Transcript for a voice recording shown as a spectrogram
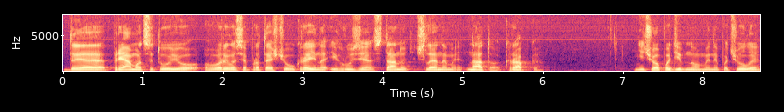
де прямо цитую говорилося про те, що Україна і Грузія стануть членами НАТО. Крапка. Нічого подібного ми не почули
